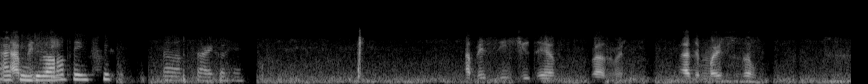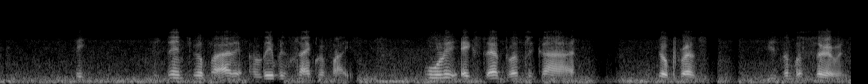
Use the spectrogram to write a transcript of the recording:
I can do all things. Oh, I'm sorry. Go ahead. I beseech you, therefore, brethren, by the mercies of present your body a living sacrifice, fully acceptable to God, your present reasonable service,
